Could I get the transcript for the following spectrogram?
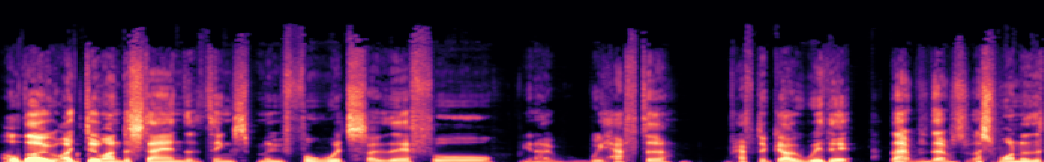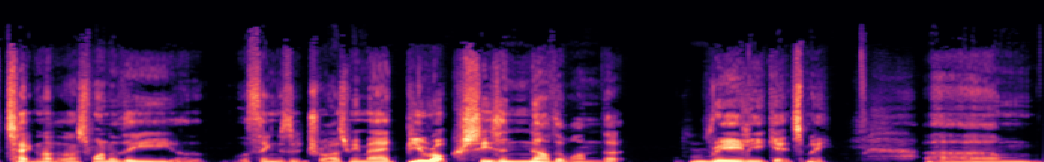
Although I do understand that things move forward, so therefore, you know, we have to have to go with it. That, that's, that's one of the tech. That's one of the, uh, the things that drives me mad. Bureaucracy is another one that really gets me um,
